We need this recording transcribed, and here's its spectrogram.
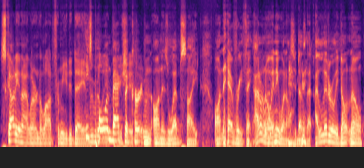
Scotty and I learned a lot from you today. He's pulling really back the curtain you. on his website on everything. I don't know anyone else who does that. I literally don't know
